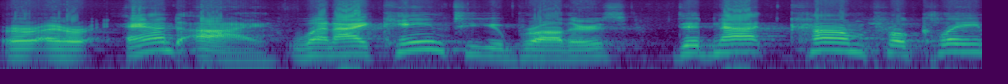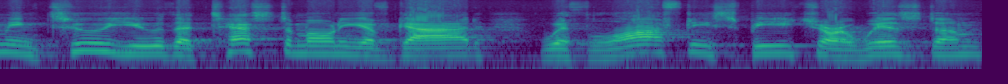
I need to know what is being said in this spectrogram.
or, or, and I, when I came to you, brothers, did not come proclaiming to you the testimony of God with lofty speech or wisdom,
